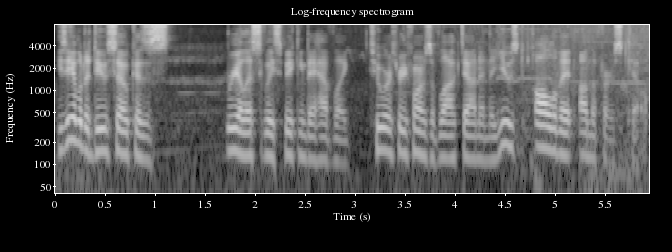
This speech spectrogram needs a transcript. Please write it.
he's able to do so because, realistically speaking, they have like two or three forms of lockdown, and they used all of it on the first kill.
